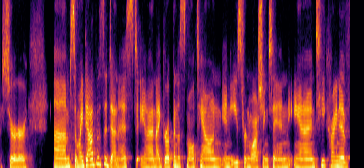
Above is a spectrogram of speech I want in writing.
Sure. Um, so my dad was a dentist, and I grew up in a small town in Eastern Washington. And he kind of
